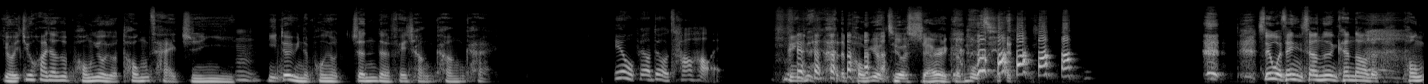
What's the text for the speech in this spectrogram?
有一句话叫做“朋友有通财之意”。嗯，你对于你的朋友真的非常慷慨。因为我朋友对我超好，哎。因为他的朋友只有十二个，目前。所以我在你上次看到的朋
